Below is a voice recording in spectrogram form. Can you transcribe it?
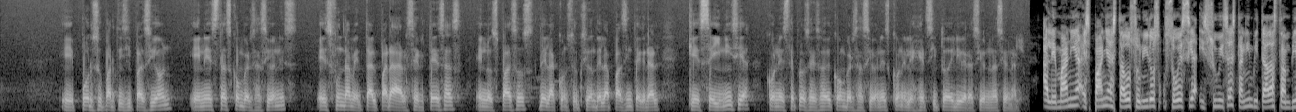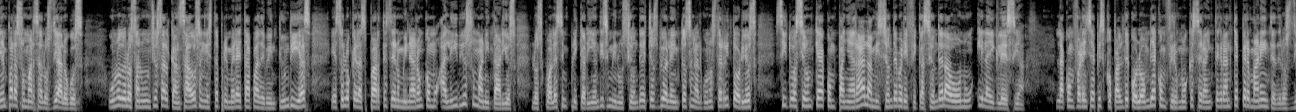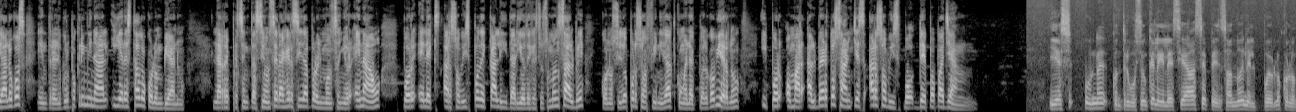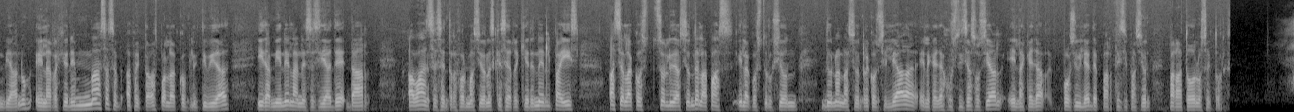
eh, por su participación en estas conversaciones es fundamental para dar certezas en los pasos de la construcción de la paz integral que se inicia con este proceso de conversaciones con el Ejército de Liberación Nacional. Alemania, España, Estados Unidos, Suecia y Suiza están invitadas también para sumarse a los diálogos. Uno de los anuncios alcanzados en esta primera etapa de 21 días es lo que las partes denominaron como alivios humanitarios, los cuales implicarían disminución de hechos violentos en algunos territorios, situación que acompañará a la misión de verificación de la ONU y la Iglesia. La Conferencia Episcopal de Colombia confirmó que será integrante permanente de los diálogos entre el grupo criminal y el Estado colombiano. La representación será ejercida por el Monseñor Henao, por el ex arzobispo de Cali, Darío de Jesús Monsalve, conocido por su afinidad con el actual gobierno, y por Omar Alberto Sánchez, arzobispo de Popayán. Y es una contribución que la Iglesia hace pensando en el pueblo colombiano, en las regiones más afectadas por la conflictividad y también en la necesidad de dar avances en transformaciones que se requieren en el país hacia la consolidación de la paz y la construcción de una nación reconciliada, en la que haya justicia social, en la que haya posibilidad de participación para todos los sectores.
